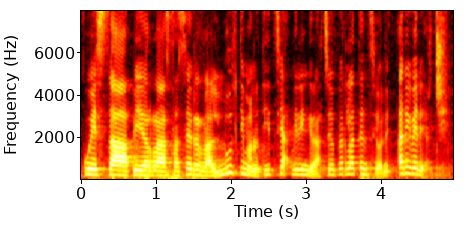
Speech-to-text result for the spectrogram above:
Questa per stasera era l'ultima notizia, vi ringrazio per l'attenzione, arrivederci.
